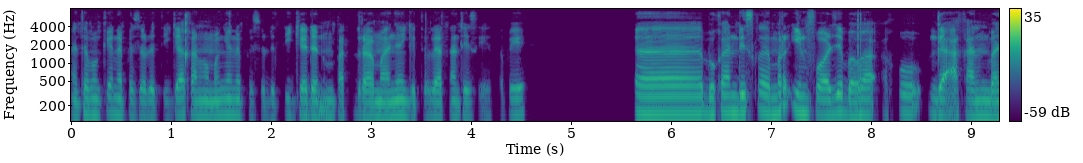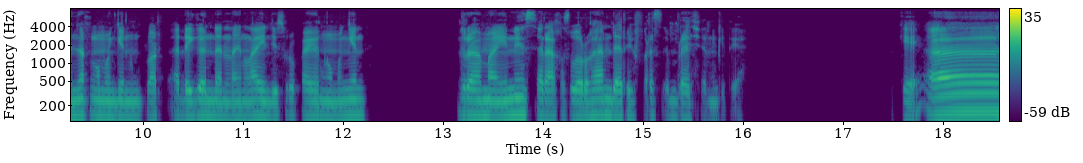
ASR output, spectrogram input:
Nanti mungkin episode 3 akan ngomongin episode 3 dan 4 dramanya gitu lihat nanti sih. Tapi eh bukan disclaimer info aja bahwa aku nggak akan banyak ngomongin plot adegan dan lain-lain. Justru pengen ngomongin drama ini secara keseluruhan dari first impression gitu ya? Oke eh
